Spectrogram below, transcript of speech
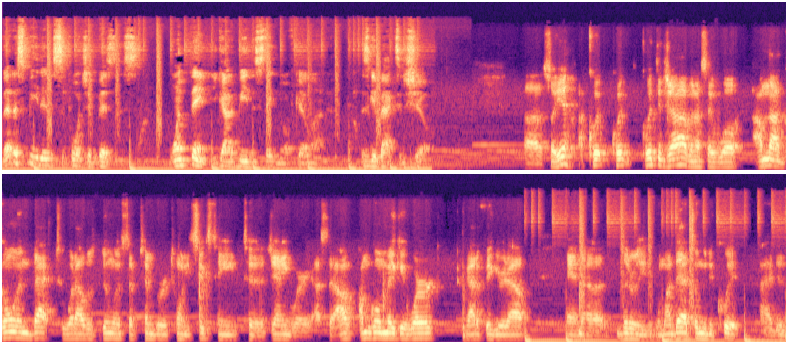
Let us be there to support your business. One thing, you got to be in the state of North Carolina. Let's get back to the show. Uh, so yeah, I quit quit quit the job, and I said, well, I'm not going back to what I was doing September 2016 to January. I said, I'm going to make it work. I got to figure it out. And uh, literally, when my dad told me to quit, I had this,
